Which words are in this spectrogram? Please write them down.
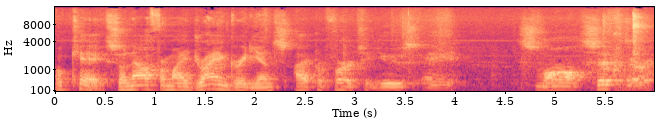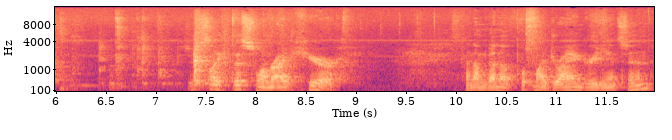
Okay, so now for my dry ingredients, I prefer to use a small sifter, just like this one right here. And I'm to put my dry ingredients in.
